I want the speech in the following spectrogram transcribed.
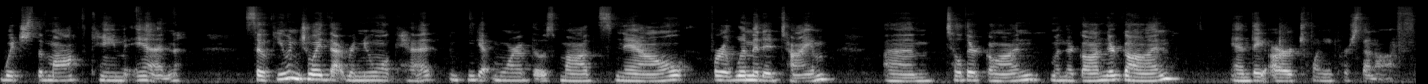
which the moth came in. So if you enjoyed that renewal kit, you can get more of those moths now for a limited time um, till they're gone. When they're gone, they're gone and they are 20% off.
